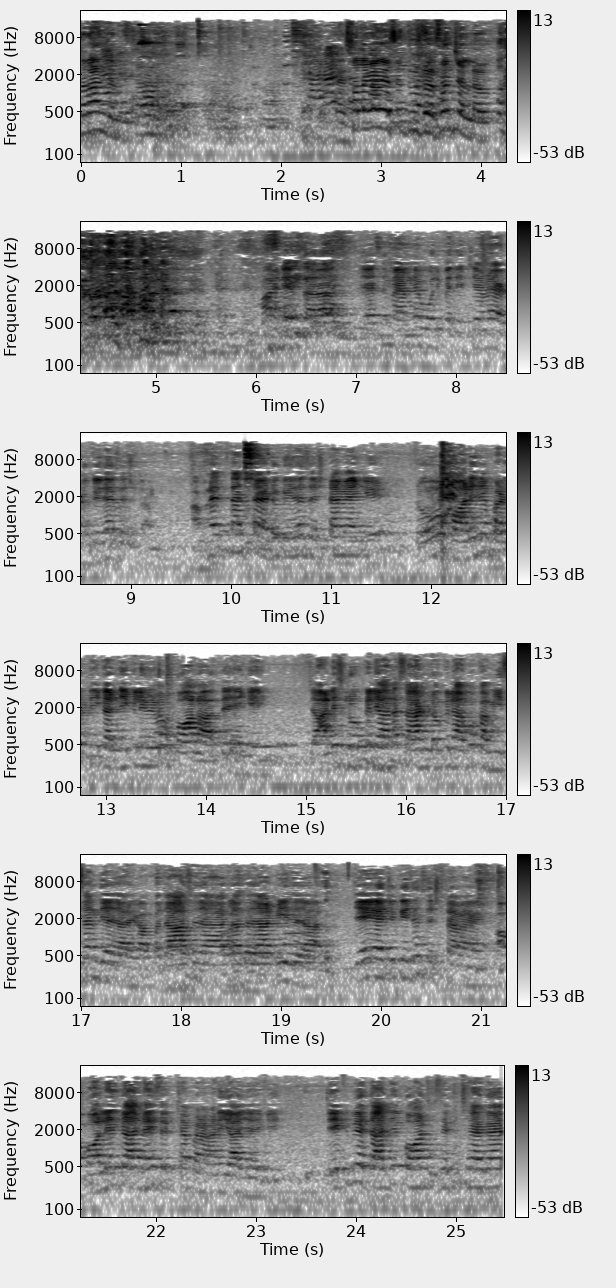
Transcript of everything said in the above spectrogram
सरान ऐसा लगा जैसे दूरदर्शन चल रहा हो। हाँ जैसे मैम ने बोली, प्रतीक्षा एजुकेशन सिस्टम अपना इतना अच्छा एजुकेशन सिस्टम है कि लोगों कॉलेज में भर्ती करने के लिए कॉल आते हैं कि चालीस लोग के लिए आना, साठ लोग के लिए आपको कमीशन दिया जाएगा। पचास हज़ार, दस हज़ार, बीस हज़ार। ये एजुकेशन सिस्टम है। और कॉलेज का नई शिक्षा पढ़ानी आ जाएगी। एक भी बताइए कौन सी शिक्षक है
